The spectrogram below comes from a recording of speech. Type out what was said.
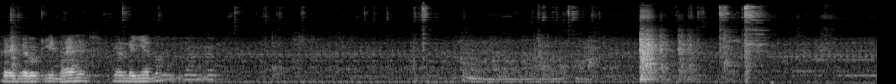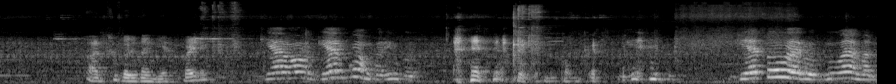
કઈ રોટલી થાય ફ્રેન્ડ અહીંયા તો. આજ શું કર્યું તમે ઘેર? ભાઈ ઘેર ઓ ઘેર કોમ કર્યું કરું ને ઘેર તો રોજનું હોય અમારે.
